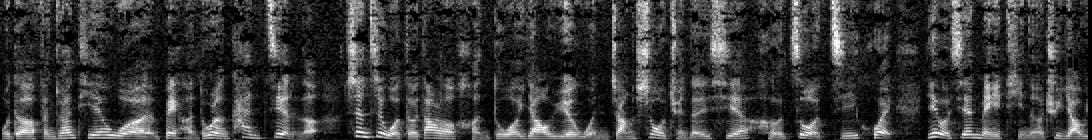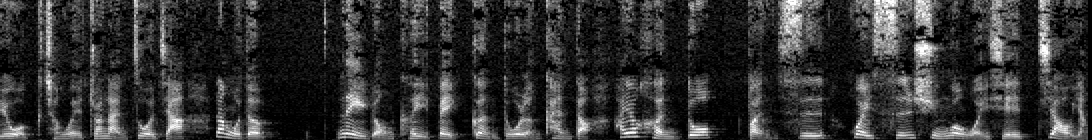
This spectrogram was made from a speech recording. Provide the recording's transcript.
我的粉砖贴文被很多人看见了，甚至我得到了很多邀约文章授权的一些合作机会，也有些媒体呢去邀约我成为专栏作家，让我的内容可以被更多人看到，还有很多。粉丝会私讯问我一些教养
